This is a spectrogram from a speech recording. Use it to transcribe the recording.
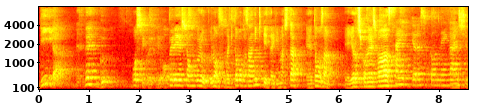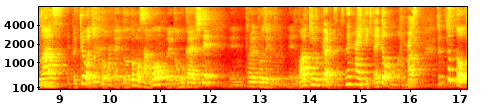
リーダーですねぐをしてくれているオペレーショングループの佐々木智子さんに来ていただきました、えー、ともさん、えーよろしくお願いします。はい、よろしくお願いします。と、今日はちょっと,、えっとともさんを、えっと、お迎えして、えートライプロジェクト、えっと、ワーキングペアレンツですね、はい。聞いていきたいと思います、はい。ちょちょっと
